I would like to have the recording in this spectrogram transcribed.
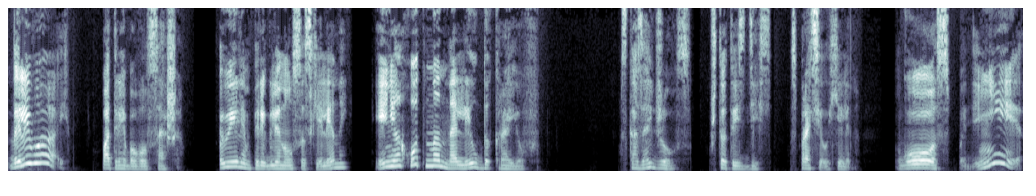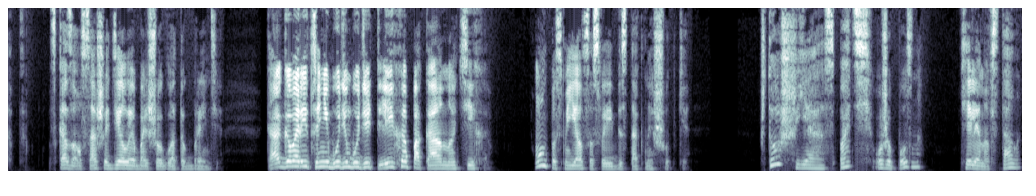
доливай», — потребовал Саша. Уильям переглянулся с Хеленой и неохотно налил до краев. «Сказать, Джоулс, что ты здесь?» — спросила Хелена. «Господи, нет!» — сказал Саша, делая большой глоток бренди. «Как говорится, не будем будить лихо, пока оно тихо». Он посмеялся своей бестактной шутке. «Что ж, я спать, уже поздно». Хелена встала.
